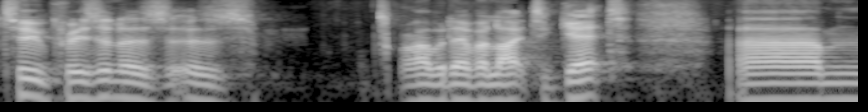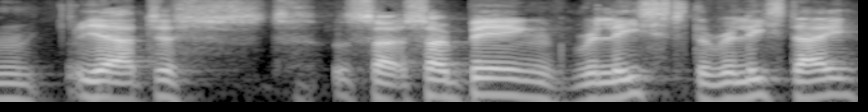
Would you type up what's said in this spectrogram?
to prison as, as I would ever like to get. Um, yeah, just so so being released, the release day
